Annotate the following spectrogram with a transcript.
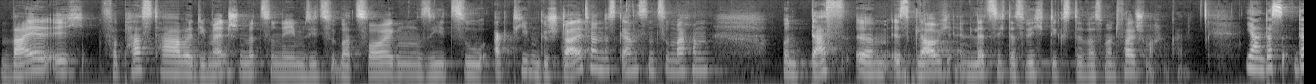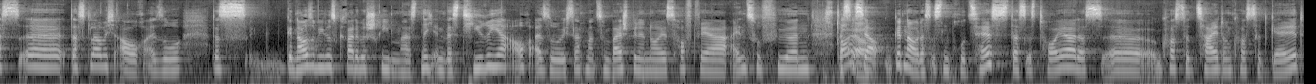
weil ich verpasst habe, die Menschen mitzunehmen, sie zu überzeugen, sie zu aktiven Gestaltern des Ganzen zu machen. Und das ähm, ist, glaube ich, letztlich das Wichtigste, was man falsch machen kann. Ja, und das, das, äh, das glaube ich auch. Also das genauso wie du es gerade beschrieben hast. Nicht investiere ja auch. Also ich sag mal zum Beispiel eine neue Software einzuführen. Ist das ist ja genau, das ist ein Prozess. Das ist teuer. Das äh, kostet Zeit und kostet Geld.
